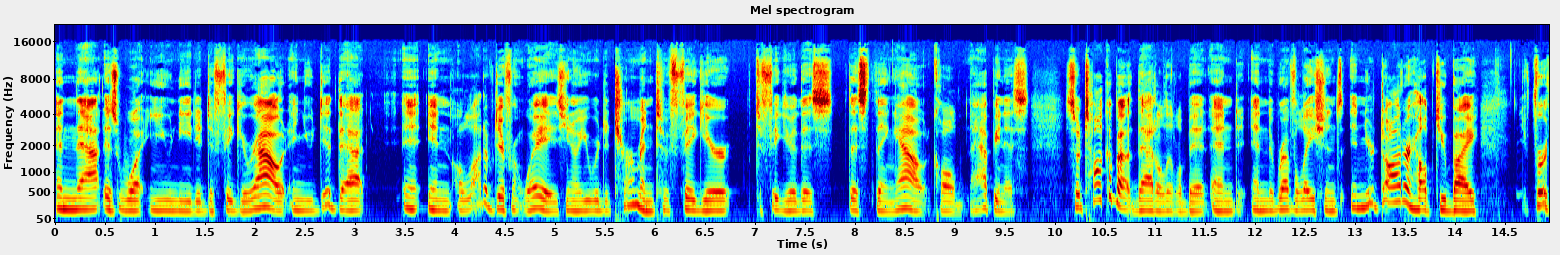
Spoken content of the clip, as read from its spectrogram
And that is what you needed to figure out. And you did that in, in a lot of different ways. You know, you were determined to figure to figure this this thing out called happiness. So talk about that a little bit and and the revelations. And your daughter helped you by for,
